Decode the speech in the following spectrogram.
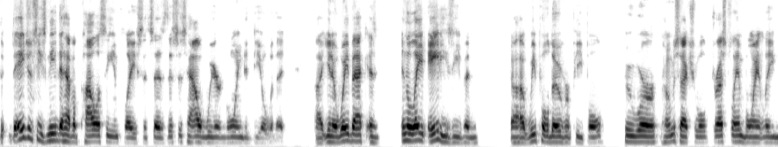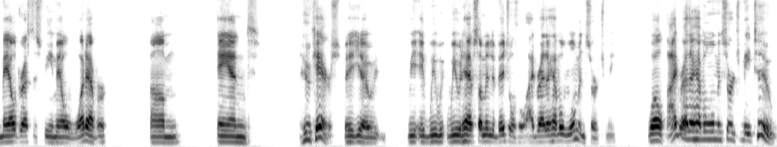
the, the, agencies need to have a policy in place that says this is how we're going to deal with it. Uh, you know, way back as in the late 80s, even uh, we pulled over people who were homosexual, dressed flamboyantly, male dressed as female, whatever. Um, and who cares? Uh, you know, we we we would have some individuals. Well, I'd rather have a woman search me. Well, I'd rather have a woman search me too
